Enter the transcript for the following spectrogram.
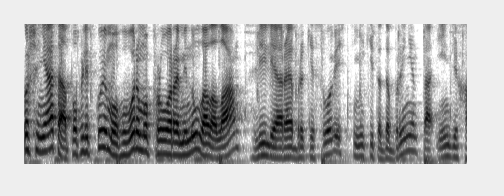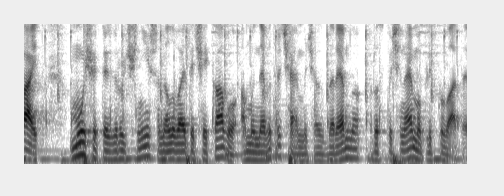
Кошенята, попліткуємо, говоримо про Раміну Ла-Ла-Ла, Лілія Ребрики Совість, Нікіта Добринін та Інді Хайт. Мучуйтесь зручніше, наливайте чай каву, а ми не витрачаємо час даремно, розпочинаємо пліткувати.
